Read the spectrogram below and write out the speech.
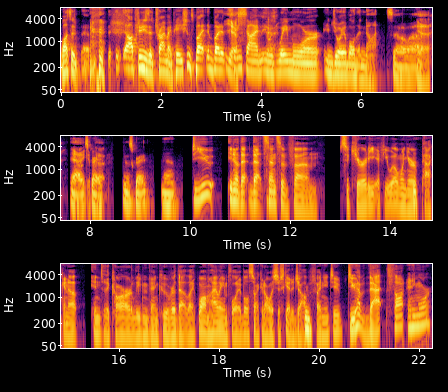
lots of uh, opportunities to try my patience, but but at the Yes. same time, it was way more enjoyable than not. So uh, yeah yeah, I it's get great. that. it was great. Yeah, do you you know that that sense of um security if you will when you're Mm. packing up into the car leaving vancouver that like well i'm highly employable so i could always just get a job Mm. if i need to do you have that thought anymore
